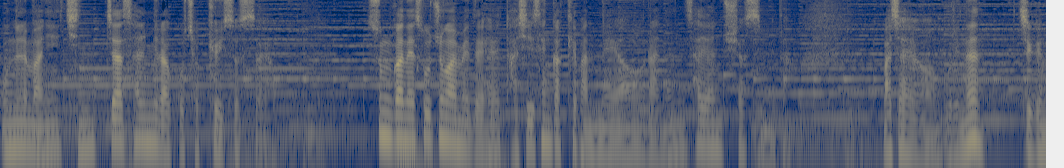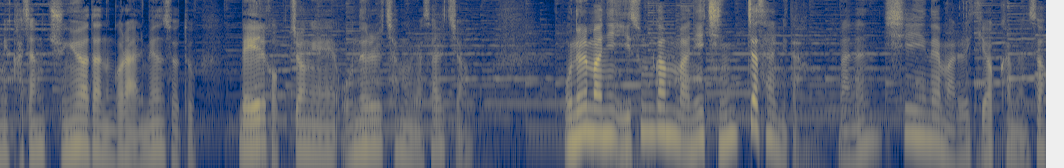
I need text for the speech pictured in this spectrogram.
오늘만이 진짜 삶이라고 적혀 있었어요. 순간의 소중함에 대해 다시 생각해 봤네요. 라는 사연 주셨습니다. 맞아요. 우리는 지금이 가장 중요하다는 걸 알면서도 내일 걱정에 오늘을 참으며 살죠. 오늘만이 이 순간만이 진짜 삶이다. 라는 시인의 말을 기억하면서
